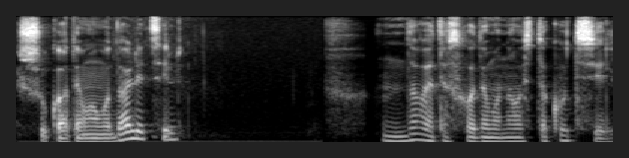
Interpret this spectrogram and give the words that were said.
Шукатимемо далі ціль. Давайте сходимо на ось таку ціль.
